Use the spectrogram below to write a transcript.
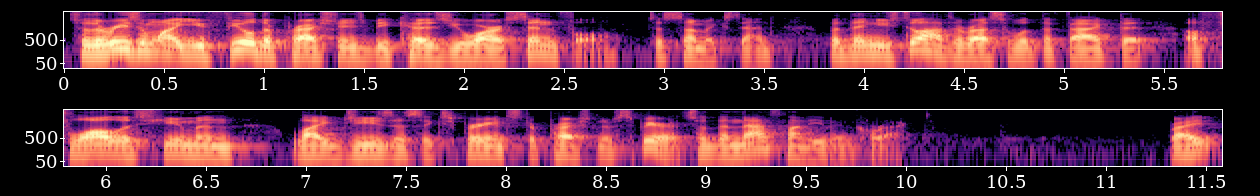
So the reason why you feel depression is because you are sinful to some extent. But then you still have to wrestle with the fact that a flawless human like Jesus experienced depression of spirit. So then that's not even correct. Right?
